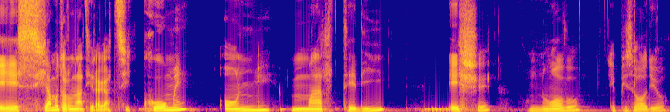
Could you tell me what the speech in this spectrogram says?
E siamo tornati ragazzi, come ogni martedì esce un nuovo episodio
